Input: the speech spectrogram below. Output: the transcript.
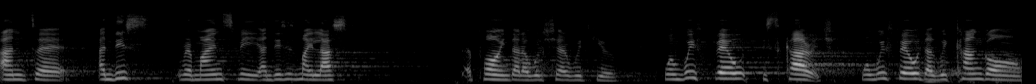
And, uh, and this reminds me, and this is my last point that I will share with you. When we feel discouraged, when we feel that we can't go on,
